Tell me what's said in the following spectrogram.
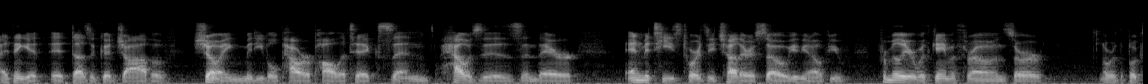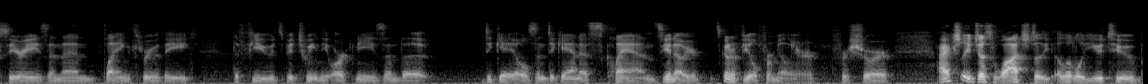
I think it, it does a good job of showing medieval power politics and houses and their enmities towards each other. So you know, if you're familiar with Game of Thrones or or the book series, and then playing through the the feuds between the Orkneys and the De Gales and De Ganis clans. You know, it's going to feel familiar for sure. I actually just watched a, a little YouTube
